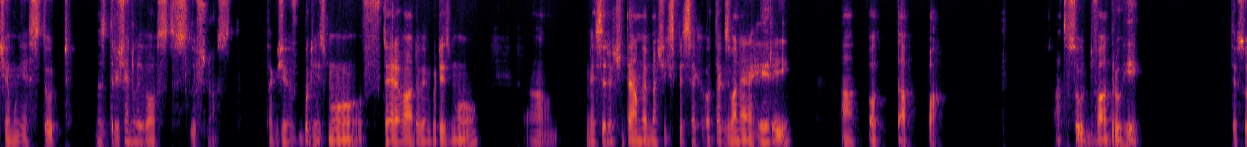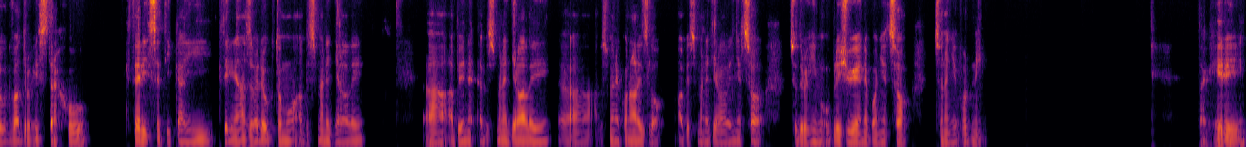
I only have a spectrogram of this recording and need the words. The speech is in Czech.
čemu je stud, zdrženlivost, slušnost. Takže v buddhismu, v Theravádovém buddhismu, my se dočítáme v našich spisech o takzvané hiry a o tapa. A to jsou dva druhy. To jsou dva druhy strachu, který se týkají, který nás vedou k tomu, aby jsme nedělali, aby, ne, aby jsme nedělali, aby jsme nekonali zlo, aby jsme nedělali něco, co druhým ubližuje, nebo něco, co není vhodný. Tak Hiri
